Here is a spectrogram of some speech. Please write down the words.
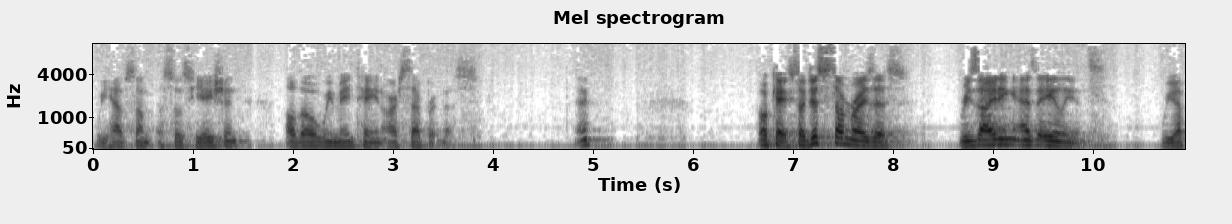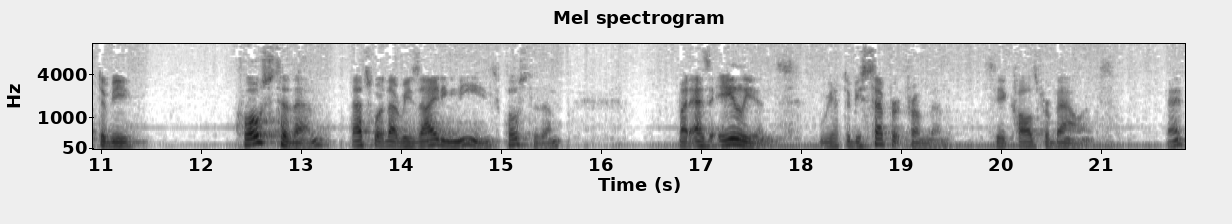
We have some association, although we maintain our separateness. Okay? Okay, so just summarize this. Residing as aliens. We have to be close to them. That's what that residing means, close to them. But as aliens, we have to be separate from them. See, it calls for balance. Okay?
